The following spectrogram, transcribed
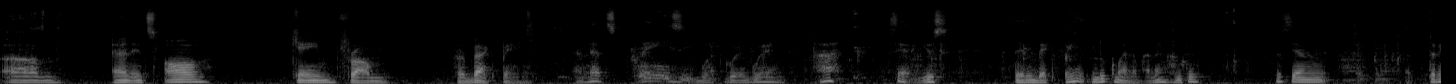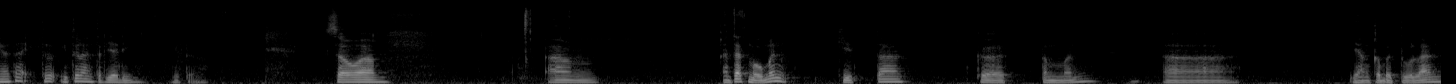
Um, and it's all came from her back pain. And that's crazy buat gue. Gue hah? Serius? Dari back pain lu ke mana-mana? Gitu. Terus yang ternyata itu itulah yang terjadi gitu. So um, um, at that moment cerita ke temen uh, yang kebetulan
